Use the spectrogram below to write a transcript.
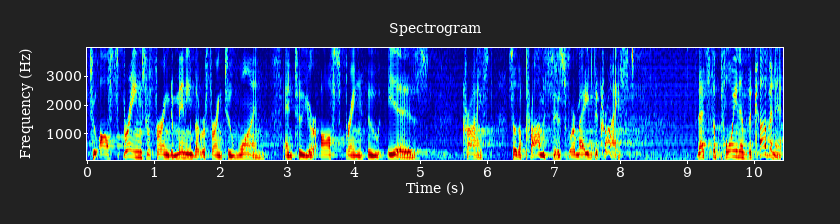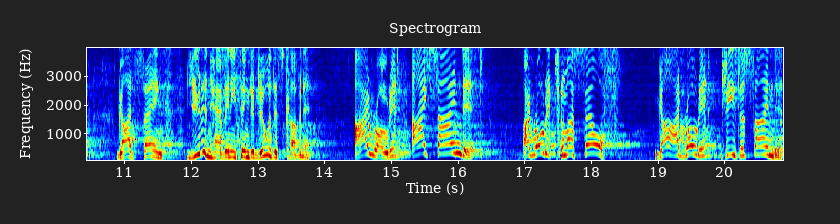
to offsprings, referring to many, but referring to one, and to your offspring who is Christ. So the promises were made to Christ. That's the point of the covenant. God's saying, You didn't have anything to do with this covenant. I wrote it, I signed it. I wrote it to myself. God wrote it, Jesus signed it.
